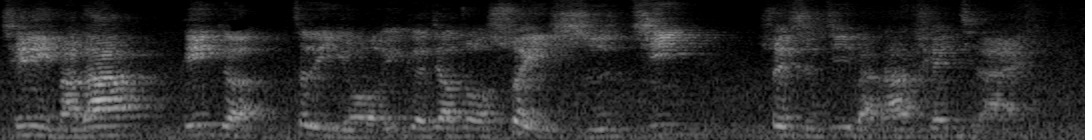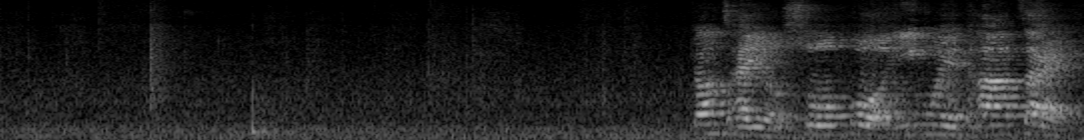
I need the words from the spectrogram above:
请你把它第一个，这里有一个叫做碎石机，碎石机把它圈起来。刚才有说过，因为它在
